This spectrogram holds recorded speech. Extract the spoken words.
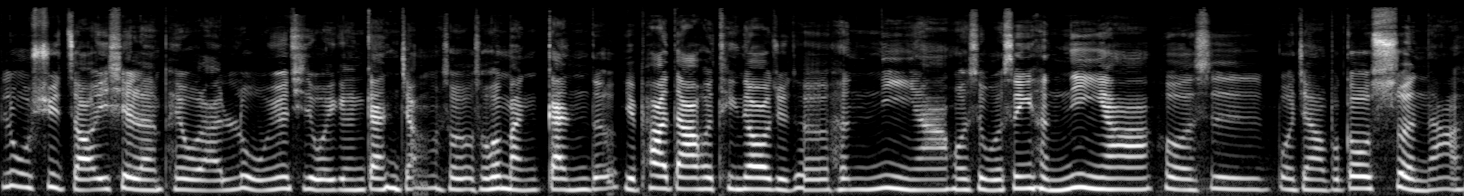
陆续找一些人陪我来录，因为其实我一个人干讲的时候，有时候会蛮干的，也怕大家会听到觉得很腻。啊，或者是我的声音很腻啊，或者是我讲的不够够顺啊，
